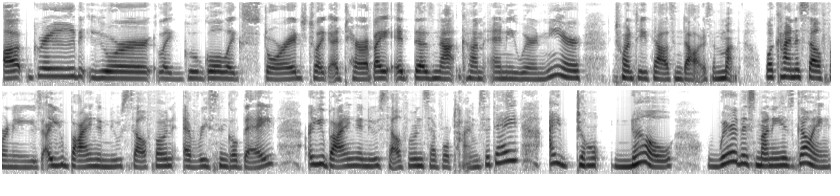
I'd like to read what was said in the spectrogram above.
upgrade your like Google like storage to like a terabyte, it does not come anywhere near $20,000 a month. What kind of cell phone are you use? Are you buying a new cell phone every single day? Are you buying a new cell phone several times a day? I don't know where this money is going.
